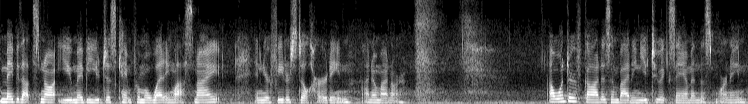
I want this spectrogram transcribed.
Maybe that's not you. Maybe you just came from a wedding last night and your feet are still hurting. I know mine are. I wonder if God is inviting you to examine this morning.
